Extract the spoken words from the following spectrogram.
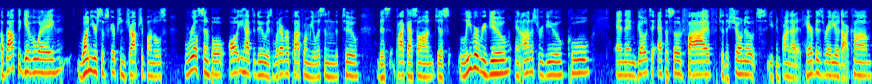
about the giveaway, one year subscription dropship bundles, real simple. All you have to do is whatever platform you're listening to this podcast on, just leave a review, an honest review, cool, and then go to episode five to the show notes. You can find that at hairbizradio.com.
